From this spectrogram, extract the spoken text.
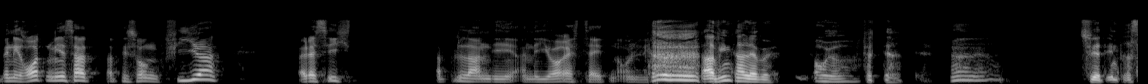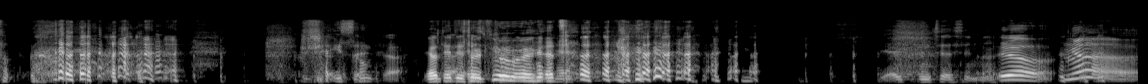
wenn ich raten müsste, würde ich sagen vier, weil er sich ein bisschen an die, an die Jahreszeiten anlegt. ein Winterlevel. Oh ja. Verdammt, ja. es wird interessant. Scheiße. Da. Ja, das ist halt zuhören jetzt. Die Eisprinzessin. Ne? ja. ja.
